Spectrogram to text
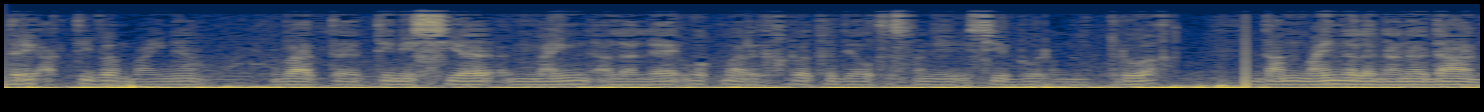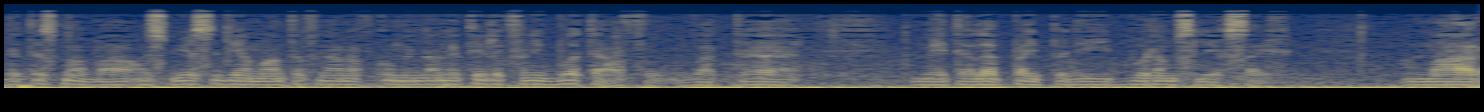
drie aktiewe myne wat uh, Tennessee myn hulle lê ook maar groot gedeeltes van die seebodem droog dan myn hulle dan nou daar dit is maar waar ons meeste diamante vandaan afkom en dan natuurlik van die bote af wat uh met hulle pype die bodems leegsuig maar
